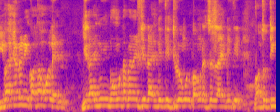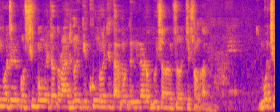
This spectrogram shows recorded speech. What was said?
বিভাজনেরই কথা বলেন, যে রাজনীতি, মমতা ব্যানার্জির রাজনীতি, তৃণমূল কংগ্রেসের রাজনীতি, গত তিন বছরে পশ্চিমবঙ্গে যত রাজনৈতিক খুন হয়েছে, তার মধ্যে নিরানব্বই শতাংশ হচ্ছে সংখ্যালঘু মরছে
